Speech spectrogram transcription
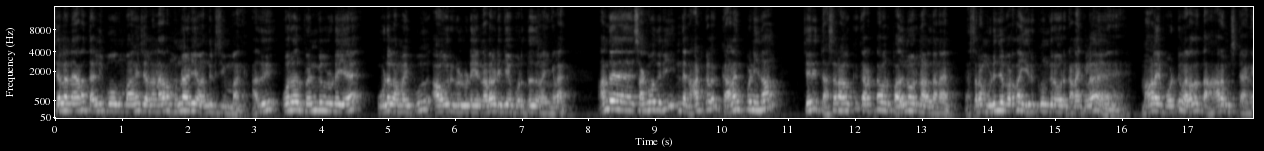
சில நேரம் தள்ளி போகும்பாங்க சில நேரம் முன்னாடியே வந்துடுச்சும்பாங்க. அது ஒரு ஒரு பெண்களுடைய உடல் அமைப்பு அவர்களுடைய நடவடிக்கையை பொறுத்தது வைங்களேன். அந்த சகோதரி இந்த நாட்களை கணக்கு பண்ணி தான் சரி தசராவுக்கு கரெக்டாக ஒரு பதினோரு நாள் தானே. தசரா முடிஞ்ச பிறகு தான் இருக்குங்கிற ஒரு கணக்கில் மாலையை போட்டு விரதத்தை ஆரம்பிச்சிட்டாங்க.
